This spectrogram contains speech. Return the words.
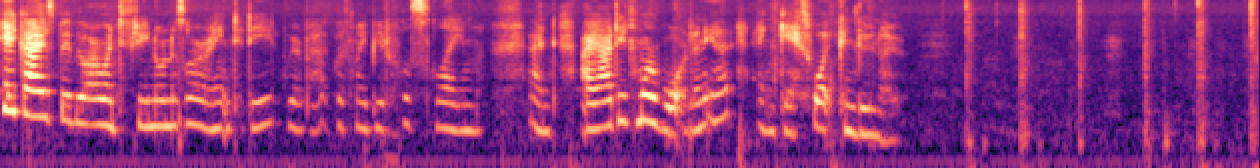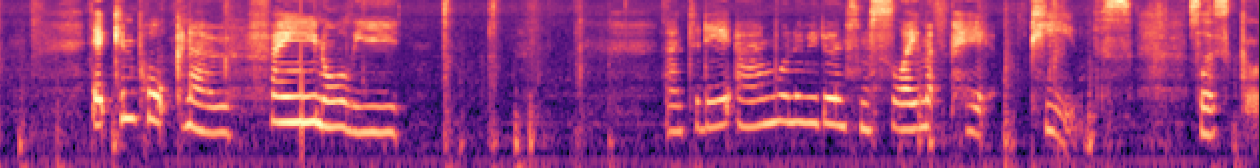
Hey guys, Baby R123 known as Laura today we're back with my beautiful slime and I added more water in it and guess what it can do now? It can poke now, finally. And today I'm going to be doing some slime pet peeves. So let's go.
